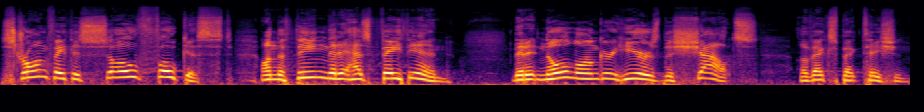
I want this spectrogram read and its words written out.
Strong faith is so focused on the thing that it has faith in that it no longer hears the shouts of expectation,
